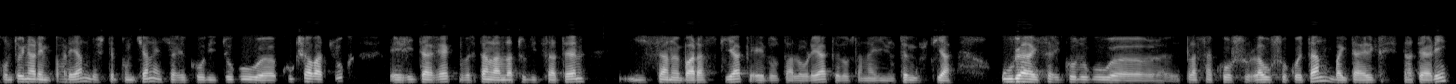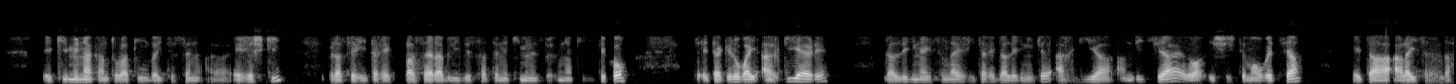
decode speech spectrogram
frontoinaren parean, beste puntian, ezarriko ditugu uh, kutsa batzuk, erritarrek bertan landatu ditzaten, izan barazkiak edo taloreak edo nahi duten guztia. Ura ezarriko dugu uh, plazako lausokoetan, baita elektrizitateari, ekimenak antolatu daitezen uh, erreski, beraz erritarrek plaza erabilidezaten ekimenez berdinak egiteko, eta gero bai argia ere, galdegina izan da erritarrek galdegin dute, argia handitzea edo argi sistema hobetzea, eta ala izan da,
